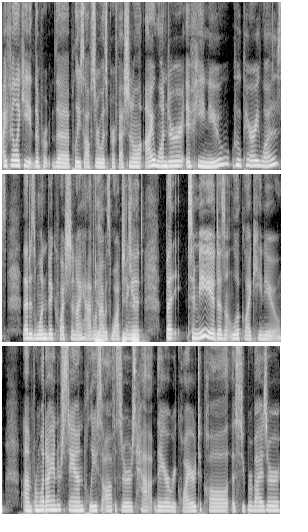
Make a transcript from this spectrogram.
I feel like he, the the police officer, was professional. I wonder if he knew who Perry was. That is one big question I had when Yeah, I was watching it. But to me, it doesn't look like he knew. Um, from what I understand, police officers they are required to call a supervisor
